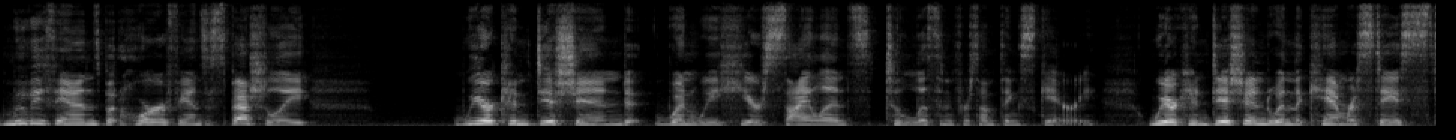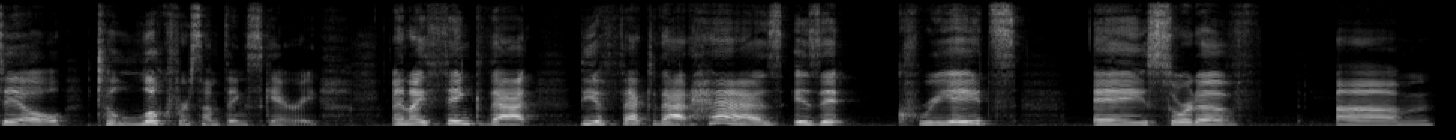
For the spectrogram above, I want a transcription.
movie fans, but horror fans especially, we are conditioned when we hear silence to listen for something scary. We are conditioned when the camera stays still to look for something scary. And I think that the effect that has is it creates a sort of um,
